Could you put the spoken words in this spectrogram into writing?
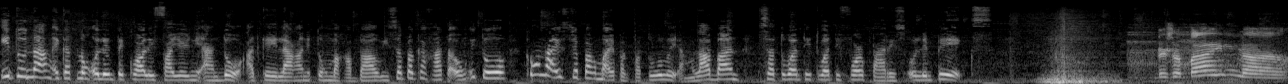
Ito na ang ikatlong Olympic qualifier ni Ando at kailangan itong makabawi sa pagkakataong ito kung nais niya pang maipagpatuloy ang laban sa 2024 Paris Olympics. There's a time na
